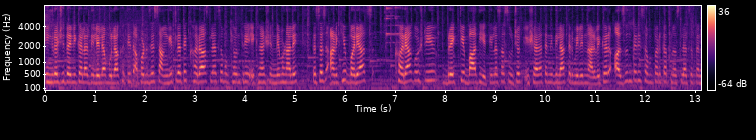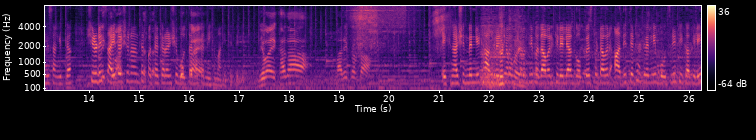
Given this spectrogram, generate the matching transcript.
इंग्रजी दैनिकाला दिलेल्या मुलाखतीत आपण जे सांगितलं ते खरं असल्याचं मुख्यमंत्री एकनाथ शिंदे म्हणाले तसंच आणखी बऱ्याच खऱ्या गोष्टी ब्रेक के बाद येतील असा सूचक इशारा त्यांनी दिला. तर मिलिंद नार्वेकर अजून तरी संपर्कात नसल्याचं त्यांनी सांगितलं. शिर्डी साई दर्शनानंतर पत्रकारांशी बोलताना त्यांनी ही माहिती दिली. जेव्हा एखादा कार्यकर्ता एकनाथ शिंदेंनी ठाकरेंच्या मुख्यमंत्री पदावर केलेल्या गौप्यस्फोटावर आदित्य ठाकरेंनी बोचरी टीका केली.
